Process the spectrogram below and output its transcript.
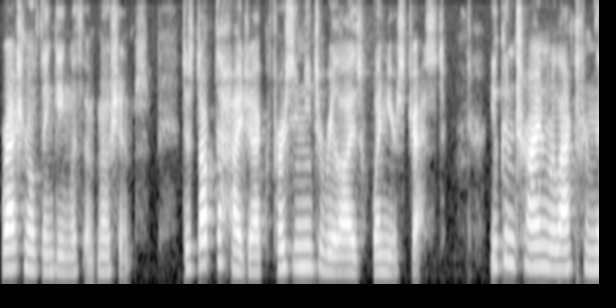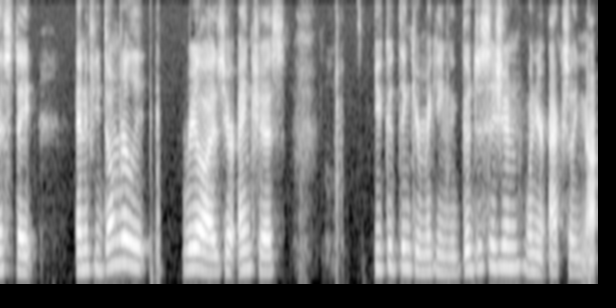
rational thinking with emotions. To stop the hijack, first you need to realize when you're stressed. You can try and relax from this state, and if you don't really realize you're anxious, you could think you're making a good decision when you're actually not.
